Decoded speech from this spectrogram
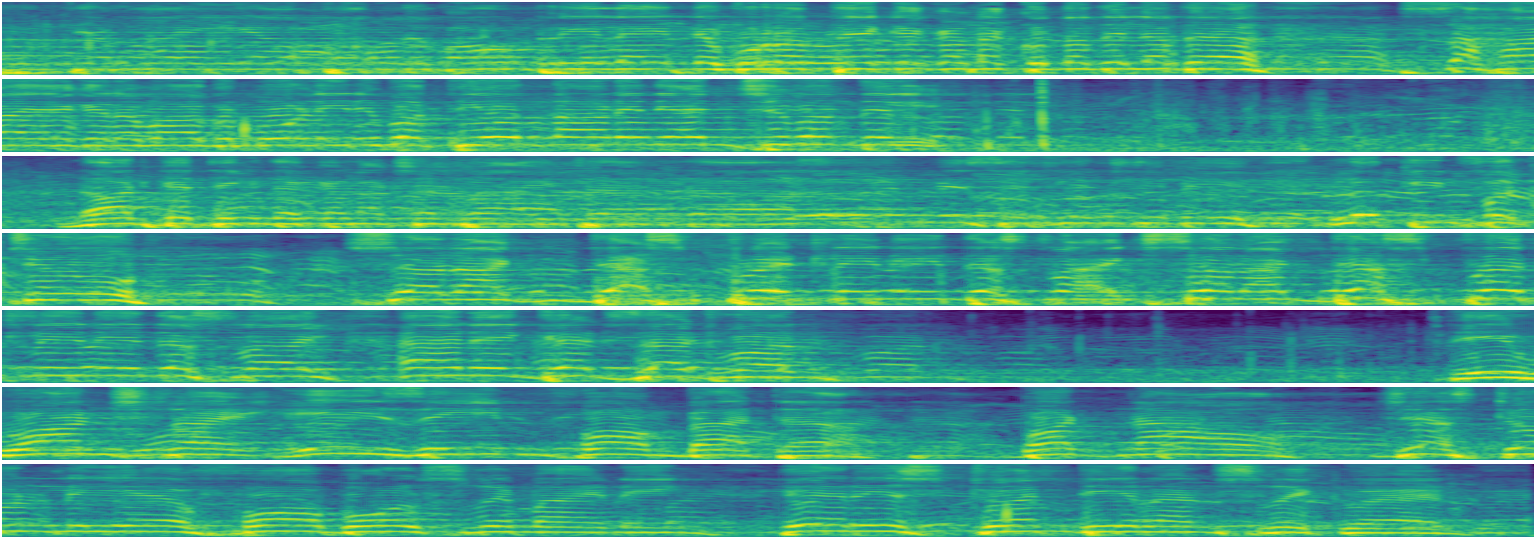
കൃത്യമായി ആ പന്ത് ബൗണ്ടറി ലൈനിന്റെ പുറത്തേക്ക് കടക്കുന്നതിൽ അത് സഹായകരമാകുമ്പോൾ ഇരുപത്തിയൊന്നാണ് ഇനി അഞ്ച് പന്തിൽ Not getting the connection right and uh, Lewin Messi looks to be looking for two. Sarak desperately need the strike. Sarak desperately need the strike and he gets that one. He won strike. He is in form batter. But now just only a four balls remaining. Here is 20 runs required.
